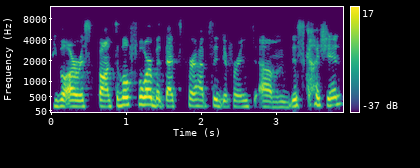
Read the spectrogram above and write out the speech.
people are responsible for, but that's perhaps a different, um, discussion.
